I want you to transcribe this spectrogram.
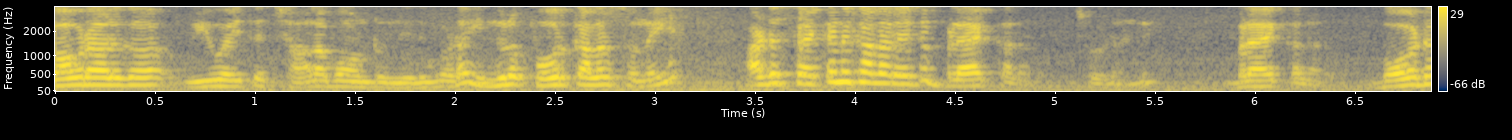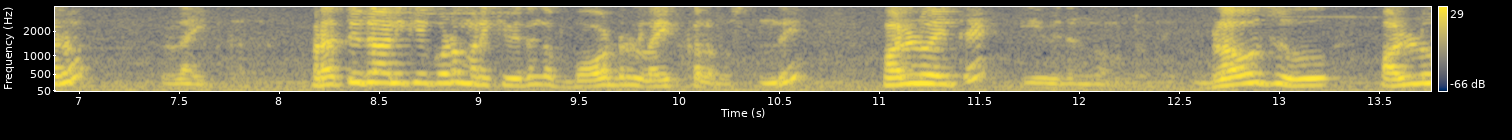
ఓవరాల్గా వ్యూ అయితే చాలా బాగుంటుంది. ఇది కూడా ఇందులో ఫోర్ కలర్స్ ఉన్నాయి. అటు సెకండ్ కలర్ అయితే బ్లాక్ కలర్. చూడండి. Black colour. Border light colour. ప్రతిదానికి కూడా మనకి ఈ విధంగా బార్డర్ లైట్ కలర్ వస్తుంది. పళ్ళు అయితే ఈ విధంగా ఉంటుంది. బ్లౌజు పళ్ళు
